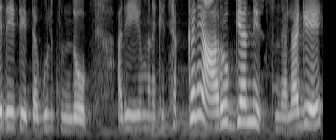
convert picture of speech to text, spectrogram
ఏదైతే తగులుతుందో అది మనకి చక్కని ఆరోగ్యాన్ని ఇస్తుంది. అలాగే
